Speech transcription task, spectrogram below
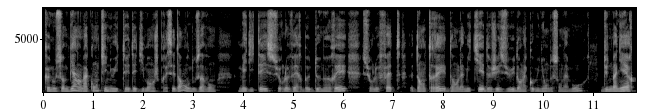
que nous sommes bien dans la continuité des dimanches précédents où nous avons méditer sur le verbe demeurer, sur le fait d'entrer dans l'amitié de Jésus, dans la communion de son amour, d'une manière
